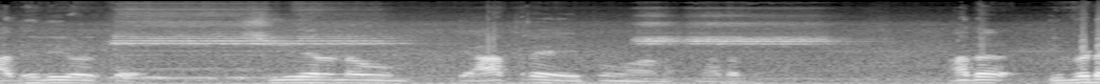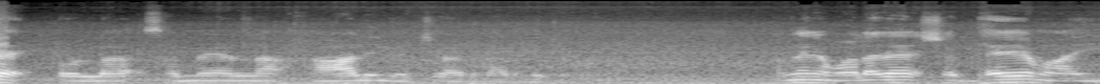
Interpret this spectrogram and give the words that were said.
അതിഥികൾക്ക് സ്വീകരണവും യാത്രയയപ്പുമാണ് നടന്നത്. അത് ഇവിടെ ഉള്ള സമ്മേളന ഹാളിൽ വെച്ചാണ് നടന്നിട്ടുള്ളത്. അങ്ങനെ വളരെ ശ്രദ്ധേയമായി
